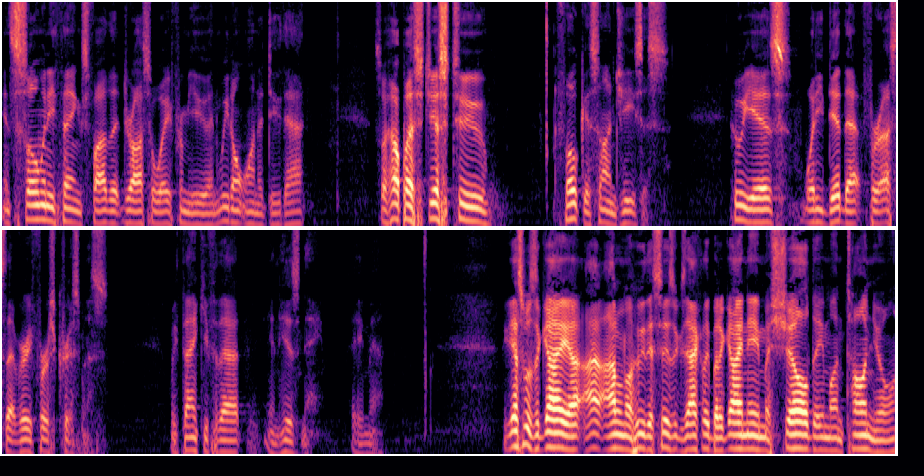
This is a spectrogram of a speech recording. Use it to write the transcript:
in so many things, Father, that draw us away from you, and we don't want to do that. So help us just to focus on Jesus, who he is, what he did that for us that very first Christmas. We thank you for that in his name. Amen. I guess was a guy, uh, I, I don't know who this is exactly, but a guy named Michel de Montaigne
